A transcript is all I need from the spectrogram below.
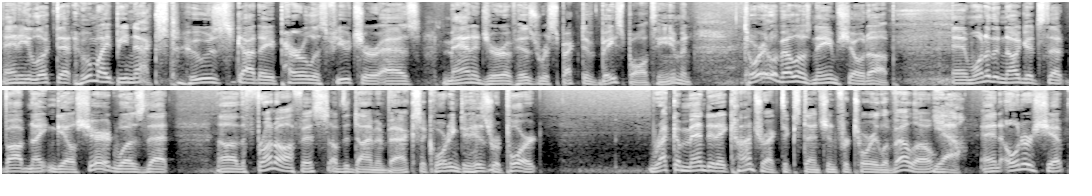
and he looked at who might be next, who's got a perilous future as manager of his respective baseball team, and Torey Lovullo's name showed up, and one of the nuggets that Bob Nightingale shared was that uh, the front office of the Diamondbacks, according to his report. Recommended a contract extension for Torey Lovullo. Yeah. And ownership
